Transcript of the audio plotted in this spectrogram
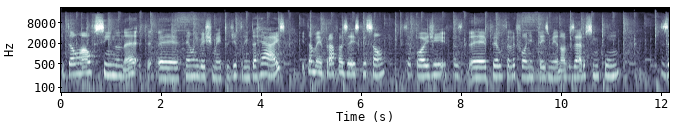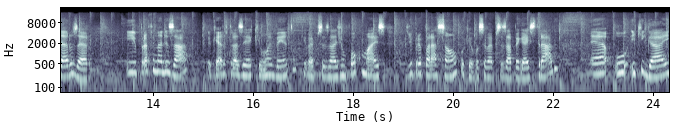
Então a oficina né, é, tem um investimento de 30 reais e também para fazer a inscrição você pode fazer é, pelo telefone 36905100. E para finalizar, eu quero trazer aqui um evento que vai precisar de um pouco mais de preparação, porque você vai precisar pegar a estrada. É o Ikigai,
